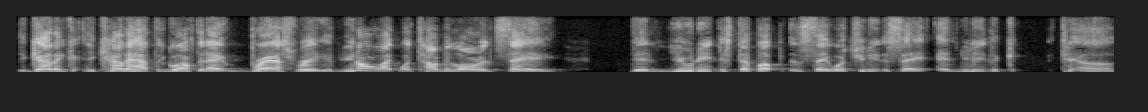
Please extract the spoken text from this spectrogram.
You gotta you kind of have to go after that brass ring. If you don't like what Tomi Lahren's saying, then you need to step up and say what you need to say, and you need to, uh,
